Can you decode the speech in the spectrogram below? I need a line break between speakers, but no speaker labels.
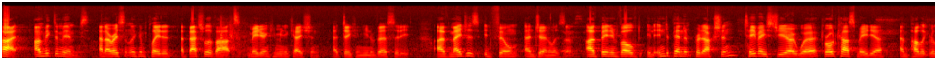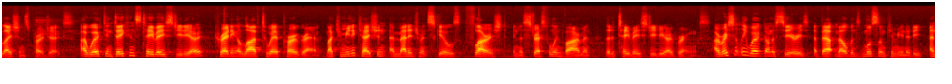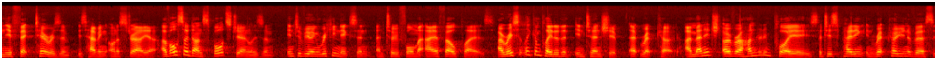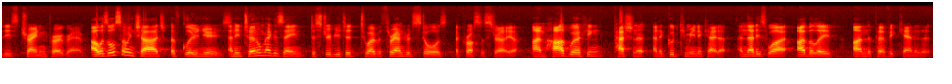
Hi, I'm Victor Mims and I recently completed a Bachelor of Arts Media and Communication at Deakin University. I have majors in film and journalism. I've been involved in independent production, TV studio work, broadcast media and public relations projects. I worked in Deakin's TV studio creating a live to air program. My communication and management skills flourished in the stressful environment that a TV studio brings. I recently worked on a series about Melbourne's Muslim community and the effect terrorism is having on Australia. I've also done sports journalism, interviewing Ricky Nixon and two former AFL players. I recently completed an internship at Repco. I managed over 100 employees participating in Repco University's training program. I was also in charge of Glue News, an internal magazine distributed to over 300 stores across Australia. I'm hardworking, passionate and a good communicator and that is why I believe I'm the perfect candidate.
